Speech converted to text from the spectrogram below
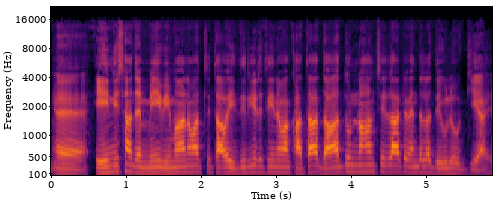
ඒ නිසා දැන් මේ විමානවත්වි තව ඉදිරියට තියෙනවා කතා ධාතුන් වහන්සේලාට වැඳලා දෙව්ලොව ගියාය.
